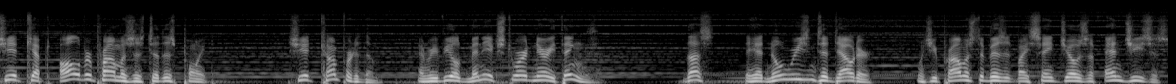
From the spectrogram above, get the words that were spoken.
She had kept all of her promises to this point. She had comforted them and revealed many extraordinary things. Thus, they had no reason to doubt her when she promised a visit by St. Joseph and Jesus.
